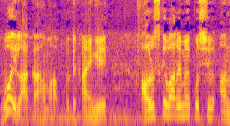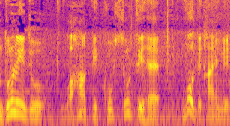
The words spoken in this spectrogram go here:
वो इलाका हम आपको दिखाएँगे। और उसके बारे में कुछ अंदरूनी जो वहाँ की खूबसूरती है, वो दिखाएँगे।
